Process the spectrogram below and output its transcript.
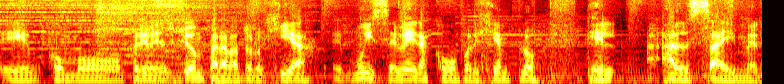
eh, como prevención para patologías eh, muy severas, como por ejemplo el Alzheimer.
